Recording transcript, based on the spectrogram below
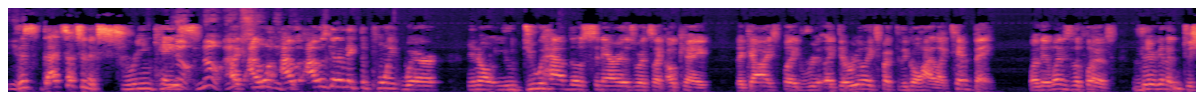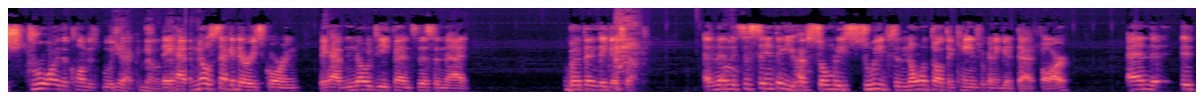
This that's such an extreme case. No, no, Like, I, absolutely, I, I was gonna make the point where you know you do have those scenarios where it's like, okay, the guys played re- like they're really expected to go high, like Tampa Bay. When they went into the playoffs, they're gonna destroy the Columbus Blue Yeah, Jackets. no, they they- have no secondary scoring. They have no defense. This and that. But then they get swept. And then it's the same thing. You have so many sweeps, and no one thought the Canes were going to get that far. And it,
